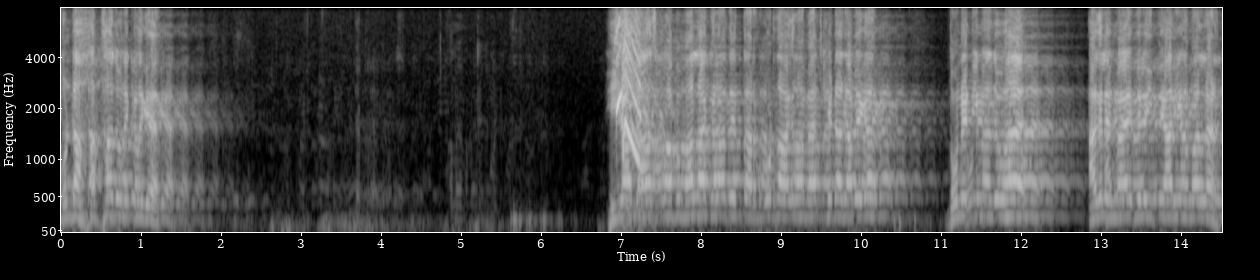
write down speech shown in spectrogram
ਮੁੰਡਾ ਹੱਥਾਂ ਚੋਂ ਨਿਕਲ ਗਿਆ। ਹੀਰਾ ਦਾਸ ਕਲੱਬ ਮਾਲਾ ਕਲਾ ਤੇ ਧਰਮਕੋਟ ਦਾ ਅਗਲਾ ਮੈਚ ਖੇਡਿਆ ਜਾਵੇਗਾ। ਦੋਨੇ ਟੀਮਾਂ ਜੋ ਹੈ, ਅਗਲੇ ਮੈਚ ਦੇ ਲਈ ਤਿਆਰੀਆਂ ਬੰਨਣ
